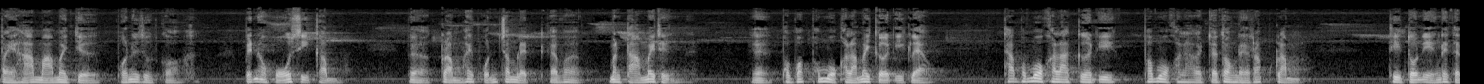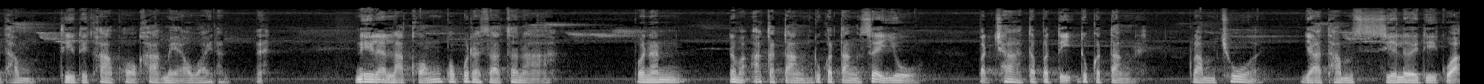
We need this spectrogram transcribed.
ไปหามาไม่เจอ ผลที่สุดก็ เป็นอโหสิกรรมกรรมให้ผลสำเร็จก็ว่ามันตามไม่ถึงเพราะพระโมคคัลลาไม่เกิดอีกแล้ว ถ้าพระโมคคัลลาเกิดอีก พระโมคคัลลาจะต้องได้รับกรรมที่ตนเองได้กระทำที่ได้ฆ่าพ่อฆ่าแม่เอาไว้ท่านนี่แหละหลักของพระพุทธศาสนา เพราะนั้นนามอักตังทุกตังเสยโยปัชชาตปฏิทุกตังกรรมชั่ว อย่าทำเสียเลยดีกว่า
